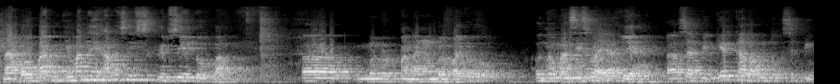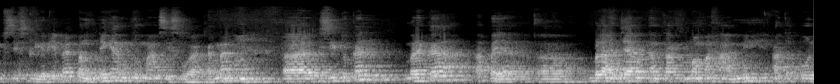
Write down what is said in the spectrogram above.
Nah, Pak Umar gimana ya? Apa sih skripsi itu, Pak? Eh, Menurut pandangan Bapak itu untuk mahasiswa ya. Iya. Eh, saya pikir kalau untuk skripsi sendiri itu pentingnya untuk mahasiswa karena Hmm. eh, di situ kan mereka apa ya eh, belajar tentang memahami ataupun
